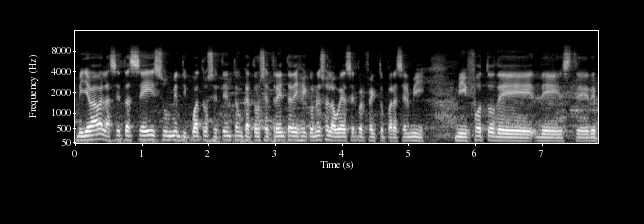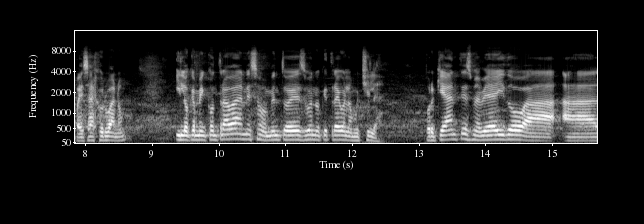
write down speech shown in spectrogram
Me llevaba la Z6, un 2470, un 1430. Dije, con eso la voy a hacer perfecto para hacer mi, mi foto de, de, este, de paisaje urbano. Y lo que me encontraba en ese momento es, bueno, ¿qué traigo en la mochila? Porque antes me había ido a,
